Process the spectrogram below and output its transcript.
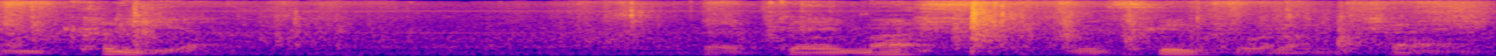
and clear that they must refute what I'm saying.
